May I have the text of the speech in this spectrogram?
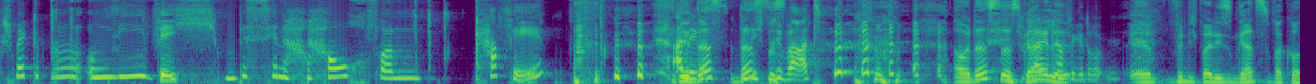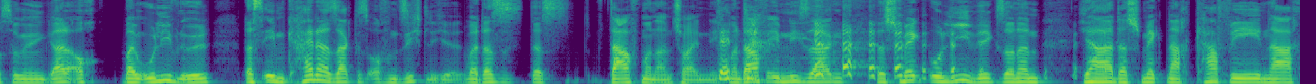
Schmeckt mm, olivig. Ein bisschen Hauch von Kaffee. ah, nee, das- das, das ist- privat. Aber das ist das Geile, äh, finde ich bei diesen ganzen Verkostungen, gerade auch beim Olivenöl, dass eben keiner sagt das Offensichtliche, weil das ist, das darf man anscheinend nicht. Man darf eben nicht sagen, das schmeckt olivig, sondern ja, das schmeckt nach Kaffee, nach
